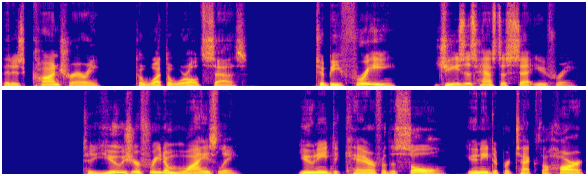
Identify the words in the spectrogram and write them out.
that is contrary to what the world says. To be free, Jesus has to set you free. To use your freedom wisely, you need to care for the soul. You need to protect the heart,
